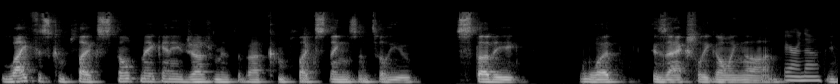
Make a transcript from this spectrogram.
life is complex. Don't make any judgment about complex things until you study what is actually going on. Fair enough. You,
